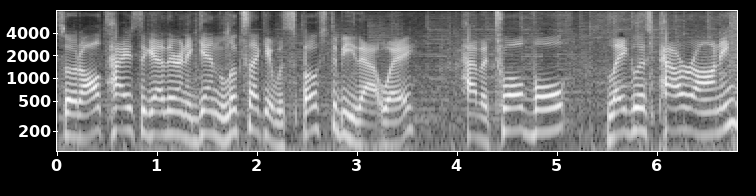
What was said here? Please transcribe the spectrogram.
so it all ties together and again looks like it was supposed to be that way. Have a 12 volt legless power awning.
